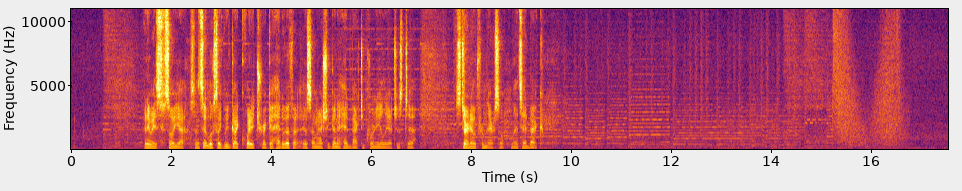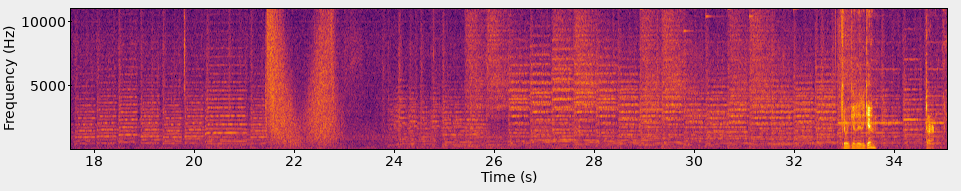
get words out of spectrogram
Anyways, so yeah, since it looks like we've got quite a trek ahead of us, I'm actually going to head back to Cornelia just to start out from there. So let's head back. Can we get it again? Darn.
